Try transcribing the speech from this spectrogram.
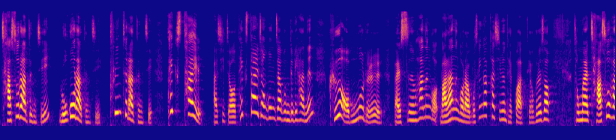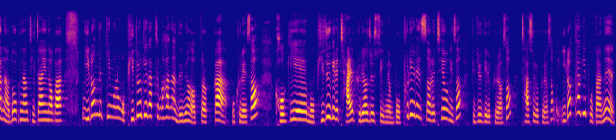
자수라든지 로고라든지 프린트라든지 textile 아시죠? textile 전공자분들이 하는 그 업무를 말씀하는 거 말하는 거라고 생각하시면 될 것 같아요. 그래서 정말 자수 하나도 그냥 디자이너가 이런 느낌으로 뭐 비둘기 같은 거 하나 넣으면 어떨까? 뭐 그래서 거기에 뭐 비둘기를 잘 그려줄 수 있는 뭐 프리랜서를 채용해서 비둘기를 그려서 자수를 그려서 뭐 이렇다기보다는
